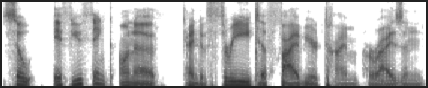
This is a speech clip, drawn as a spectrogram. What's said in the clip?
So, if you think on a kind of three to five year time horizon,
